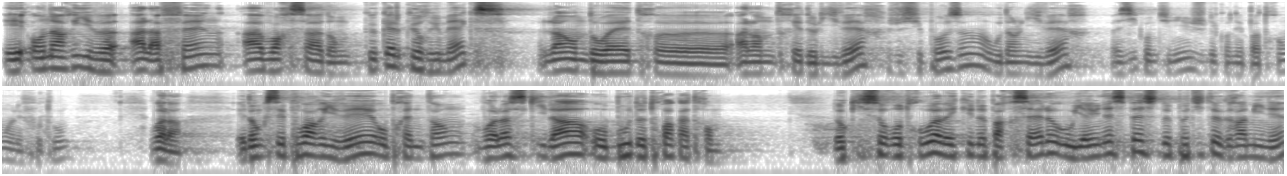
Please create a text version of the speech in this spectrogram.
Et on arrive à la fin à avoir ça, donc que quelques rumex, Là, on doit être euh, à l'entrée de l'hiver, je suppose, ou dans l'hiver. Vas-y, continue, je ne les connais pas trop, les photos. Voilà. Et donc, c'est pour arriver au printemps, voilà ce qu'il a au bout de 3-4 ans. Donc, il se retrouve avec une parcelle où il y a une espèce de petite graminée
